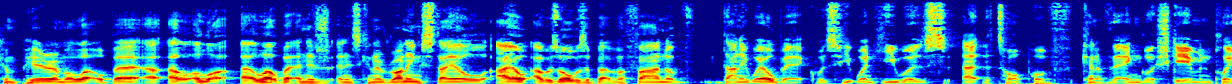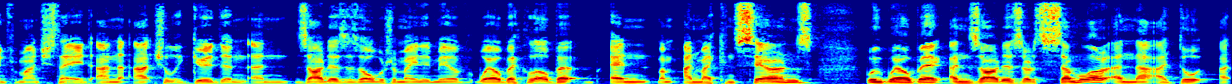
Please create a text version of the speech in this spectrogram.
compare him a little bit a, a, a little bit in his in his kind of running style. I I was always a bit of a fan of Danny Welbeck. Was he when he was at the top of kind of the English game and playing for Manchester United and actually good. And and Zardes has always reminded me of Welbeck a little bit. And and my concerns with Welbeck and Zardes are similar in that I don't. I,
